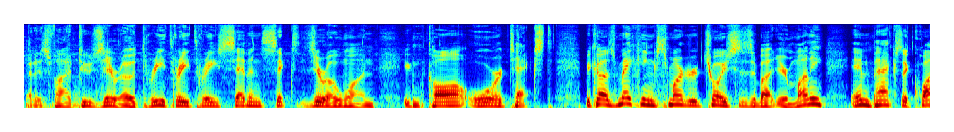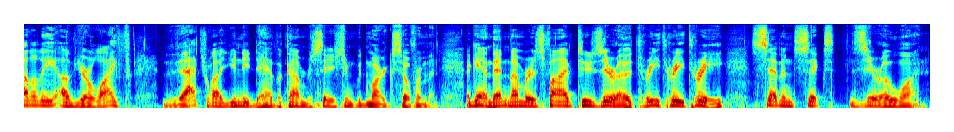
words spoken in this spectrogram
That is 520 333 7601. You can call or text because making smarter choices about your money impacts the quality of your life. That's why you need to have a conversation with Mark Silverman. Again, that number is 520 333 7601.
